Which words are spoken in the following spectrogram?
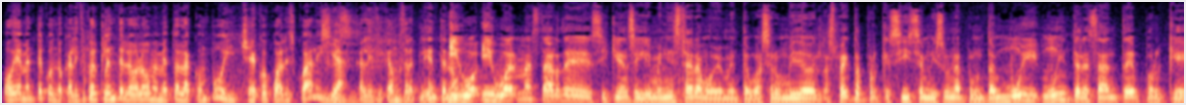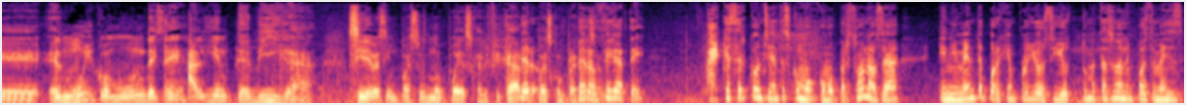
obviamente cuando califico al cliente, luego, luego me meto a la compu y checo cuál es cuál y ya calificamos al cliente, ¿no? Igual, igual más tarde, si quieren seguirme en Instagram, obviamente voy a hacer un video al respecto porque sí se me hizo una pregunta muy, muy interesante porque es muy común de que Sí. alguien te diga si debes impuestos no puedes calificar, no puedes comprar pero casa, ¿no? fíjate, hay que ser conscientes como, como persona, o sea, en mi mente, por ejemplo, yo, si yo, tú me estás haciendo el impuesto y me dices,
